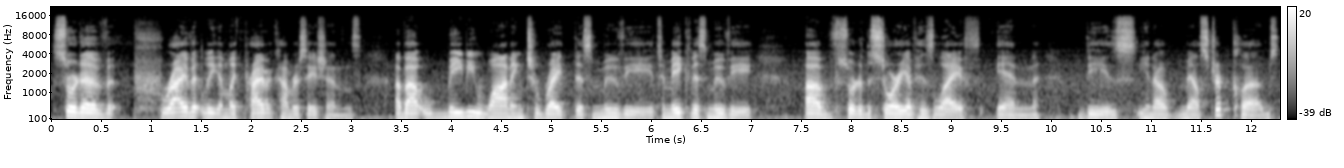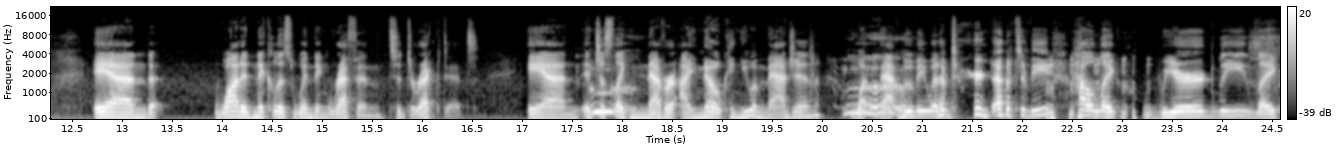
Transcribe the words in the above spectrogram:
sort of privately in like private conversations about maybe wanting to write this movie to make this movie of sort of the story of his life in these you know male strip clubs and wanted Nicholas Winding Refn to direct it. And it just like never i know can you imagine what that movie would have turned out to be? How like weirdly like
